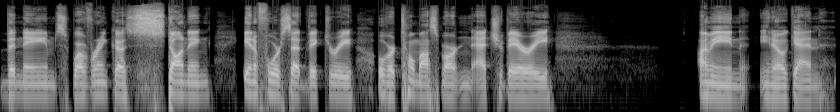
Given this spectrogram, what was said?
the names. Wawrinka stunning in a four set victory over Tomas Martin Etcheverry. I mean, you know, again,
